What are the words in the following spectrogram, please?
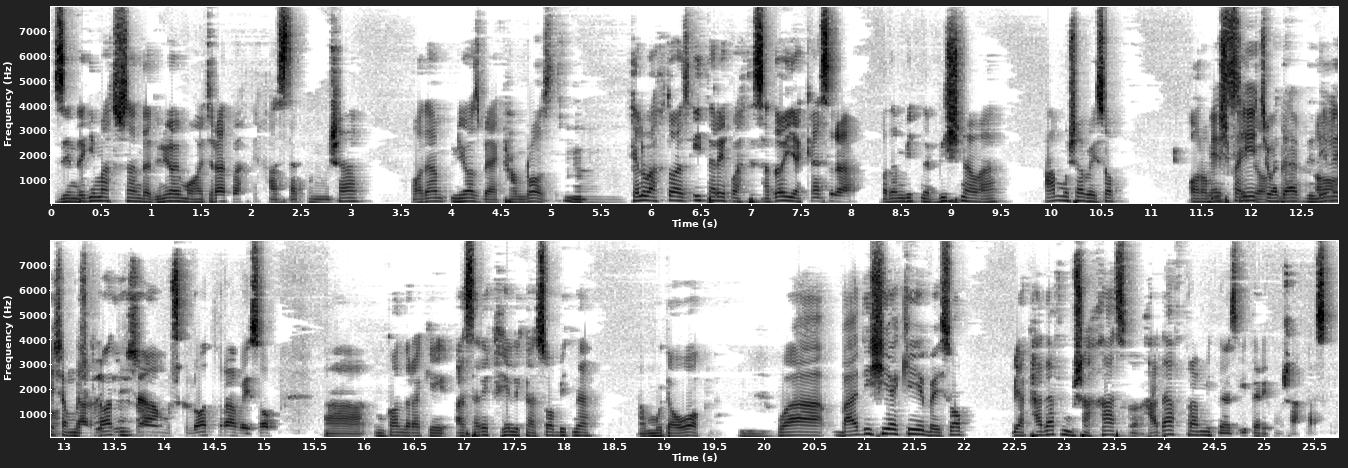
زندگی مخصوصا در دنیای مهاجرت وقتی خسته کن میشه آدم نیاز به یک همراز داره. خیلی وقتا از این طریق وقتی صدای یک کس را آدم بیتنه بشنوه هم به حساب آرامش پیدا و در دلش هم مشکلاتش مشکلات را به حساب امکان داره که از طریق خیلی کسا بیتنه مداوا کنه. و بعدیش که به حساب یک هدف مشخص هدف را می‌تونه از این طریق مشخص کنه.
